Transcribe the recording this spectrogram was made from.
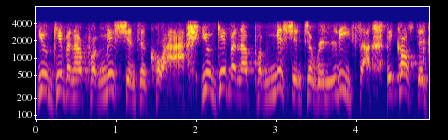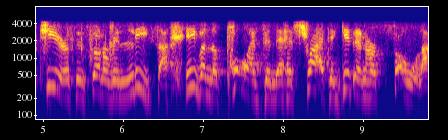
you're giving her permission to cry. You're giving her permission to release uh, because the tears is going to release uh, even the poison that has tried to get in her soul. Uh,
